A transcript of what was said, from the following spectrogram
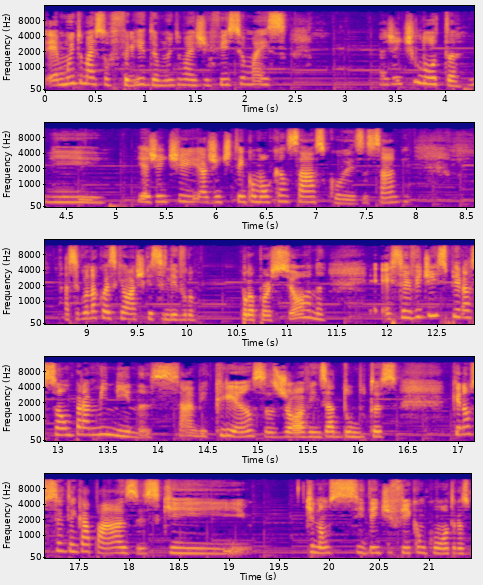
É muito mais sofrido, é muito mais difícil, mas a gente luta e, e a, gente, a gente tem como alcançar as coisas, sabe? A segunda coisa que eu acho que esse livro proporciona é servir de inspiração para meninas, sabe? Crianças, jovens, adultas que não se sentem capazes, que que não se identificam com outras,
